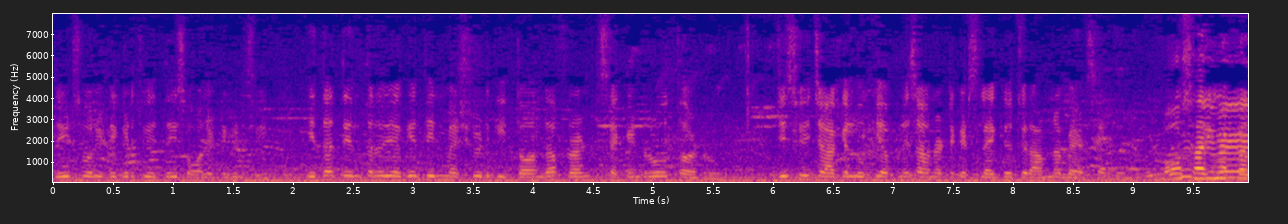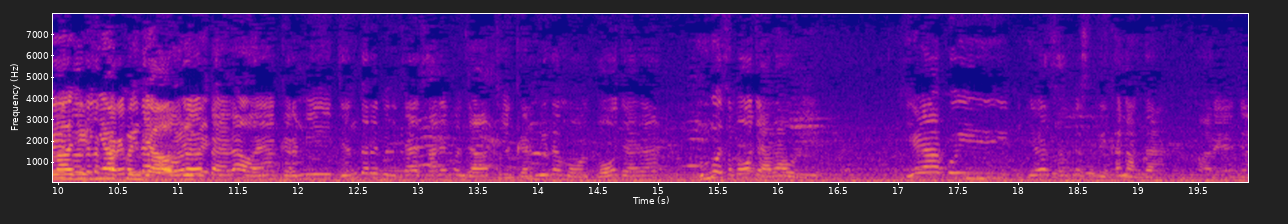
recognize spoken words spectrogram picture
150 ਵਾਲੀ ਟਿਕਟ ਵੀ ਇਦਾਂ ਹੀ 100 ਵਾਲੀ ਟਿਕਟ ਵੀ ਇਦਾਂ ਤਿੰਨ ਤਰ੍ਹਾਂ ਦੇ ਅੱਗੇ ਤਿੰਨ ਮੈਸ਼ਫਿਟ ਕੀਤਾ ਹੁੰਦਾ ਫਰੰਟ ਸੈਕੰਡ ਰੋ ਥਰਡ ਰੋ ਜਿਸ ਵਿੱਚ ਆ ਕੇ ਲੋਕੀ ਆਪਣੇ ਹਿਸਾਬ ਨਾਲ ਟਿਕਟਸ ਲੈ ਕੇ ਆਰਾਮ ਨਾਲ ਬੈਠ ਸਕਦੇ ਨੇ। ਬਹੁਤ ਸਾਰੀਆਂ ਕਲਾ ਜਿਹੜੀਆਂ ਪੰਜਾਬ ਦੇ ਵਿੱਚ ਪੈਦਾ ਹੋਇਆ ਗਰਮੀ ਜੰਦਰ ਵਿੱਚ ਸਾਰੇ ਪੰਜਾਬ 'ਚ ਗਰਮੀ ਦਾ ਮਾਹੌਲ ਬਹੁਤ ਜ਼ਿਆਦਾ ਹੁੰਮਸ ਬਹੁਤ ਜ਼ਿਆਦਾ ਹੋ ਰਹੀ ਹੈ। ਜਿਹੜਾ ਕੋਈ ਜਿਹੜਾ ਸਰਕਸ ਦੇਖਣ ਆਉਂਦਾ ਆ ਰਿਹਾ ਜਾਂ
